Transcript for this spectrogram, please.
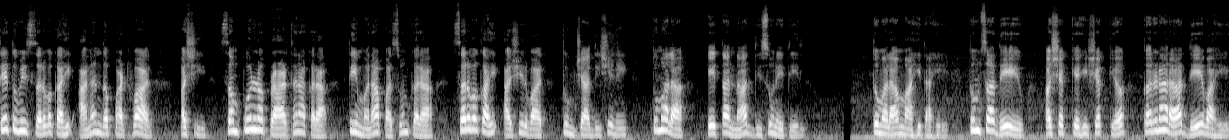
ते तुम्ही सर्व काही आनंद पाठवाल अशी संपूर्ण प्रार्थना करा. ती मनापासून करा. सर्व काही आशीर्वाद तुमच्या दिशेने तुम्हाला येताना दिसून येतील. तुम्हाला माहीत आहे तुमचा देव अशक्यही शक्य करणारा देव आहे.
